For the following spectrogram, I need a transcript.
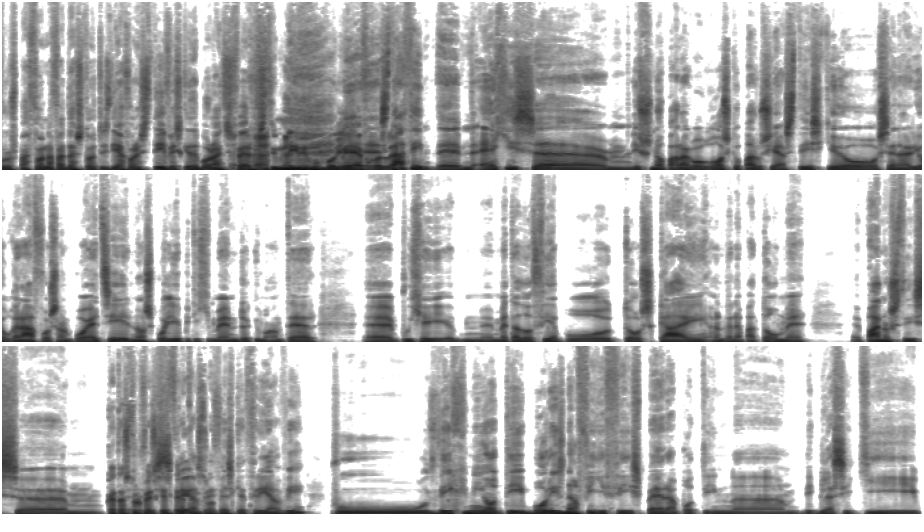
προσπαθώ να φανταστώ τις διάφορες στίβες και δεν μπορώ να τις φέρω στη μνήμη μου πολύ ε, εύκολα. Στάθη, ε, έχεις, ε, ήσουν ο παραγωγός και ο παρουσιαστής και ο σεναριογράφος, αν πω έτσι, ενός πολύ επιτυχημένου ντοκιμαντέρ ε, που είχε μεταδοθεί από το Sky, αν δεν απατώμε, πάνω στις ε, καταστροφές, και, καταστροφές και θρίαμβοι που δείχνει ότι μπορείς να αφηγηθείς πέρα από την, την κλασική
